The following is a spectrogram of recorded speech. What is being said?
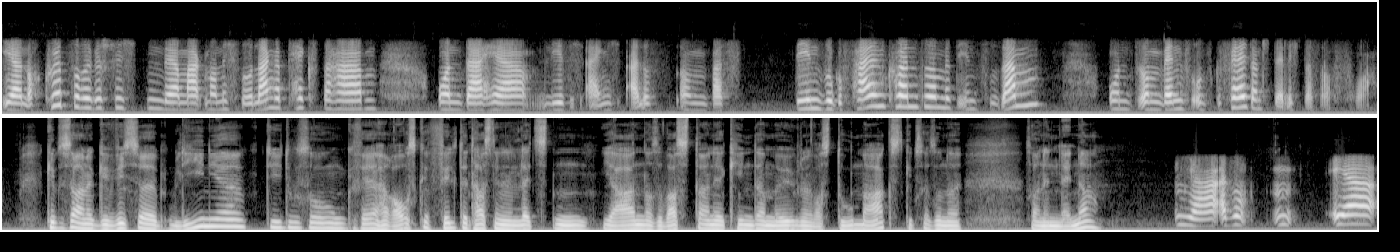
eher noch kürzere Geschichten, der mag noch nicht so lange Texte haben. Und daher lese ich eigentlich alles, ähm, was denen so gefallen könnte, mit ihnen zusammen. Und ähm, wenn es uns gefällt, dann stelle ich das auch vor. Gibt es eine gewisse Linie, die du so ungefähr herausgefiltert hast in den letzten Jahren? Also was deine Kinder mögen und was du magst? Gibt es da so, eine, so einen Nenner? Ja, also eher,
